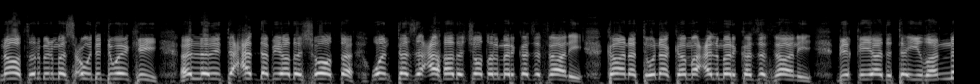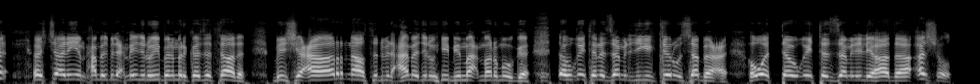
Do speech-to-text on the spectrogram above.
ناصر بن مسعود الدويكي الذي تحدى في هذا الشوط وانتزع هذا الشوط المركز الثاني. كانت هناك مع المركز الثاني. بقيادة أيضا الشأني محمد بن حميد الوهيبي المركز الثالث. بشعار ناصر بن حمد الوهيبي مع مرموقه توقيتنا الزمني دقيقتين وسبع. هو التوقيت الزمني لهذا الشوط.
